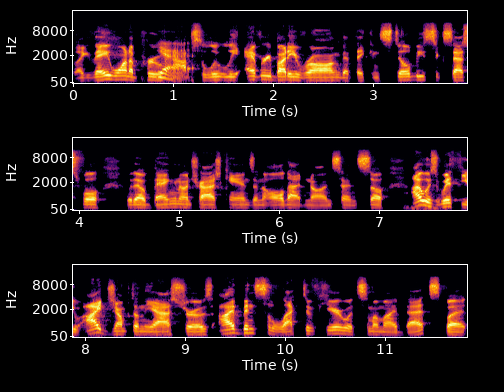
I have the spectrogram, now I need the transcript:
Like they want to prove yeah. absolutely everybody wrong that they can still be successful without banging on trash cans and all that nonsense. So I was with you. I jumped on the Astros. I've been selective here with some of my bets, but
